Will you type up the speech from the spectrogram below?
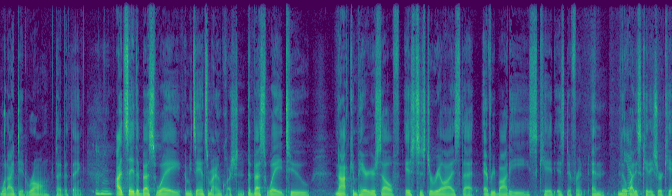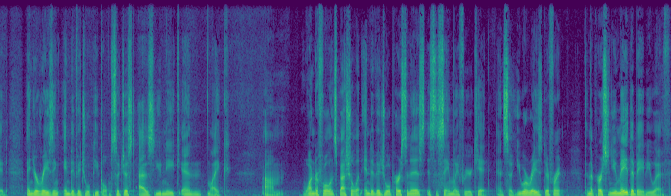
what I did wrong type of thing. I'd say the best way, I mean, to answer my own question, the best way to not compare yourself. Is just to realize that everybody's kid is different and nobody's kid is your kid. And you're raising individual people. So just as unique and like um, wonderful and special an individual person is it's the same way for your kid. And so you were raised different than the person you made the baby with.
